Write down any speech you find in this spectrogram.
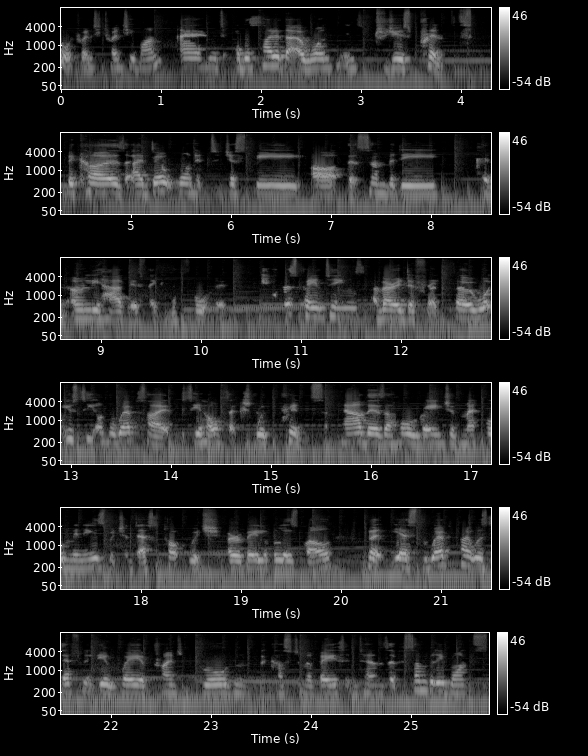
or 2021, and I decided that I wanted to introduce prints because I don't want it to just be art that somebody can only have if they can afford it. Canvas paintings are very different. So what you see on the website, you see a whole section with prints. Now there's a whole range of metal minis, which are desktop, which are available as well. But yes, the website was definitely a way of trying to broaden the customer base in terms of if somebody wants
